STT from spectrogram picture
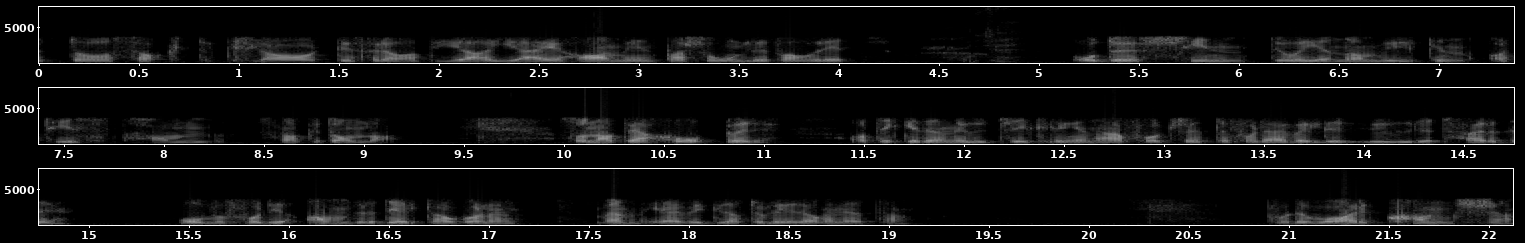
ute og sagt klart ifra at ja, jeg har min personlige favoritt. Og det skinte jo gjennom hvilken artist han snakket om, da. Sånn at jeg håper at ikke denne utviklingen her fortsetter, for det er veldig urettferdig overfor de andre deltakerne. Men jeg vil gratulere Agneta. For det var kanskje,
